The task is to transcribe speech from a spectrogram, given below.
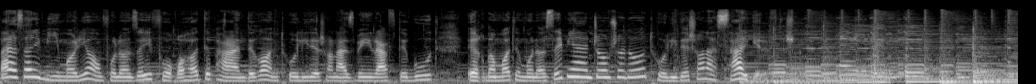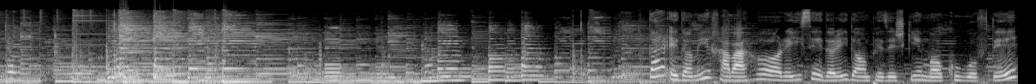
بر اثر بیماری آنفولانزای فوقهات پرندگان تولیدشان از بین رفته بود اقدامات مناسبی انجام شده و تولیدشان از سر گرفته شده ادامه خبرها رئیس اداره دامپزشکی ماکو گفته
